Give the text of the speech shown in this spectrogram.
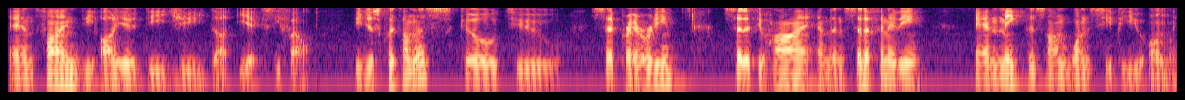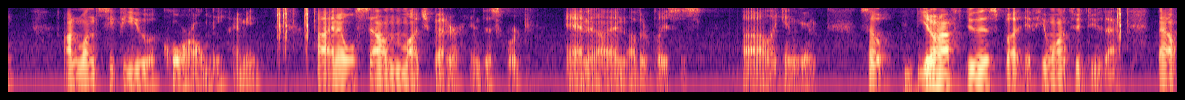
and find the audiodg.exe file. You just click on this, go to Set Priority, set it to High, and then Set Affinity, and make this on one CPU only on one CPU, a core only, I mean. Uh, and it will sound much better in Discord and in, uh, in other places, uh, like in-game. So you don't have to do this, but if you want to, do that. Now,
